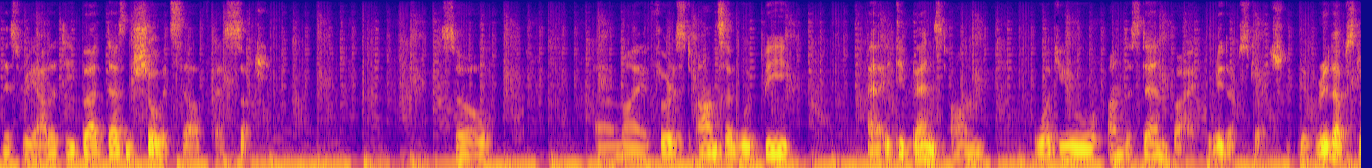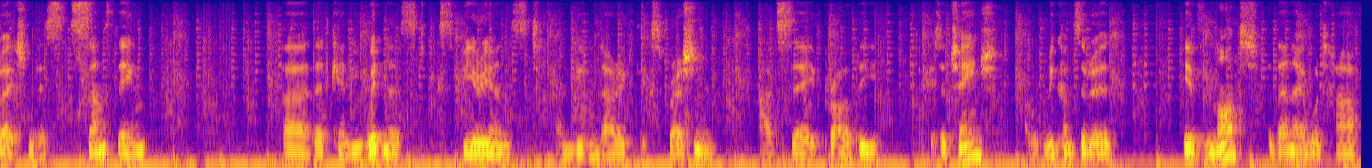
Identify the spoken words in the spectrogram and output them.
this reality but doesn't show itself as such. So uh, my first answer would be uh, it depends on what you understand by real abstraction. If real abstraction is something uh, that can be witnessed, experienced, and given direct expression, I'd say probably there is a change. I would reconsider it. If not, then I would have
